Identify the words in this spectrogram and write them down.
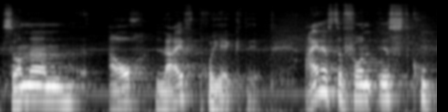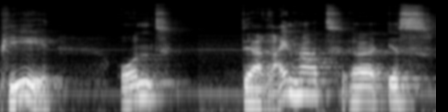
sondern auch Live-Projekte. Eines davon ist Coupé und der Reinhard äh, ist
